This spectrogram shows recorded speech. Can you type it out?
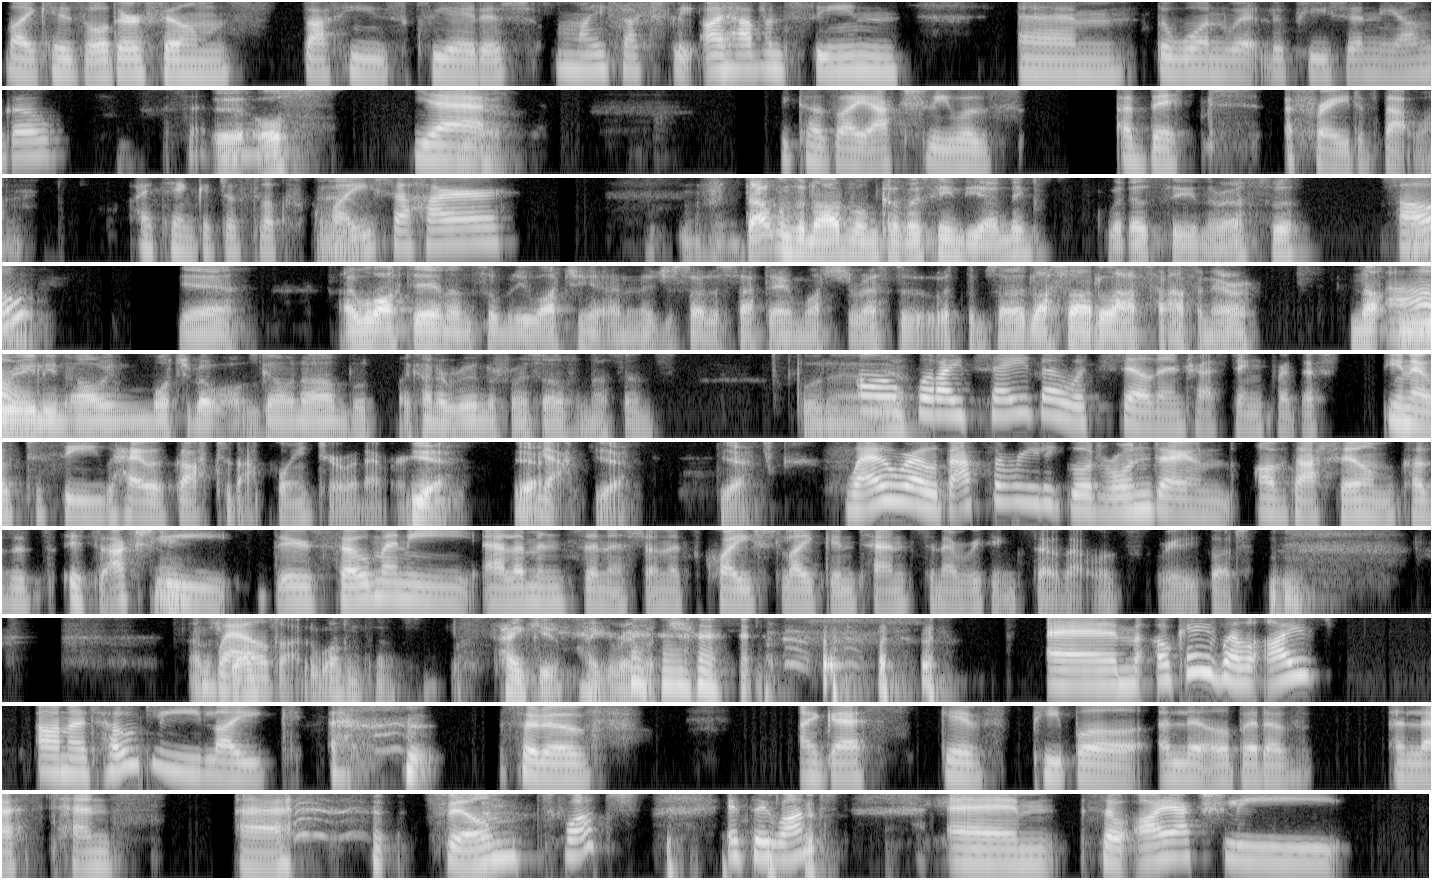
like his other films that he's created might actually I haven't seen um the one with Lupita Nyong'o. Uh, us, yeah, because I actually was a bit afraid of that one. I think it just looks Yeah. quite a horror. that one's an odd one because I seen the ending without seeing the rest of it. So, Oh? yeah. I walked in on somebody watching it and I just sort of sat there and watched the rest of it with them. So I saw the last half an hour, not Oh. really knowing much about what was going on, but I kind of ruined it for myself in that sense. But uh, Oh, yeah. but I'd say though it's still interesting for the you know to see how it got to that point or whatever. yeah, yeah, Yeah. yeah, yeah. Wow, Ro, that's a really good rundown of that film because it's it's actually there's so many elements in it and it's quite like intense and everything. So that was really good. And Well was- done. It wasn't that. Thank you. Thank you very much. um okay, well I've on a totally like sort of I guess give people a little bit of a less tense uh film to watch if they want. Um so I actually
